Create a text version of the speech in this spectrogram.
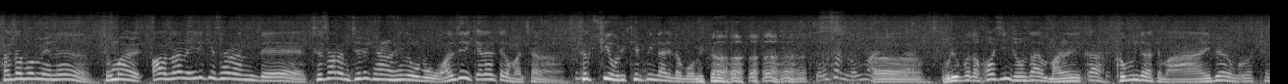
살다 보면은 정말 아 나는 이렇게 살았는데 저 사람이 저렇게 하는 행동을 보고 완전히 깨달을 때가 많잖아. 특히 우리 캠핑 다니다 보면 좋은 사람 너무 많으니까. 어, 우리보다 훨씬 좋은 사람 많으니까 그분들한테 많이 배우는 것 같아.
